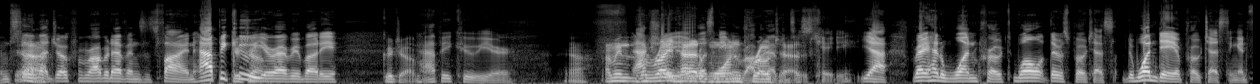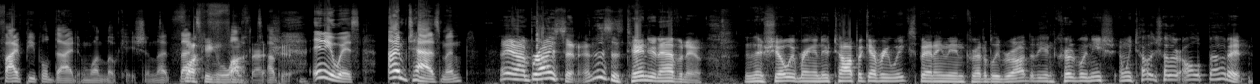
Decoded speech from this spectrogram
I'm stealing Yeah. that joke from Robert Evans. It's fine. Happy Good coup job. year, everybody. Good job. Happy coup year. Yeah. I mean, the Actually, right had one Robert Evans, it was protest. Katie. Yeah, right had one pro. Well, there was protests. The one day of protesting, and five people died in one location. That that's Fucking love that up. shit. Anyways, I'm Tazmen. Hey, I'm Bryson, and this is Tangent Avenue. In this show, we bring a new topic every week, spanning the incredibly broad to the incredibly niche, and we tell each other all about it.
